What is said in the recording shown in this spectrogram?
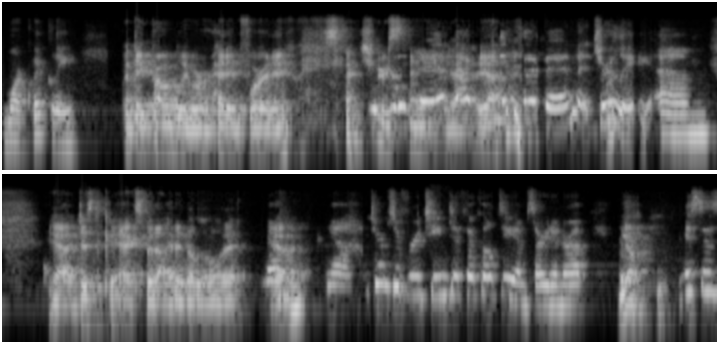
more quickly. But they probably were headed for it anyways. you're saying, yeah, yeah. It could have been truly. Um, yeah, just expedite it a little bit. Yeah, yeah. Yeah. In terms of routine difficulty, I'm sorry to interrupt. No. This is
